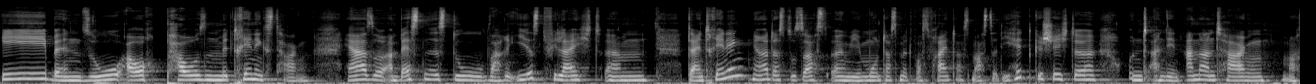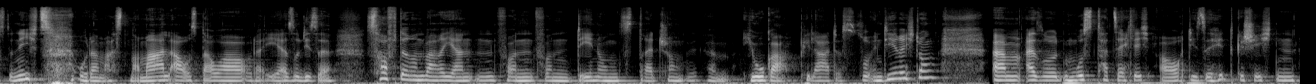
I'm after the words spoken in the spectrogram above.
Ebenso auch Pausen mit Trainingstagen. Ja, also am besten ist, du variierst vielleicht ähm, dein Training, ja, dass du sagst, irgendwie montags, mittwochs, freitags machst du die Hit-Geschichte und an den anderen Tagen machst du nichts oder machst Normalausdauer oder eher so diese softeren Varianten von, von Dehnung, Stretchung, ähm, Yoga, Pilates, so in die Richtung. Ähm, also du musst tatsächlich auch diese Hit-Geschichten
